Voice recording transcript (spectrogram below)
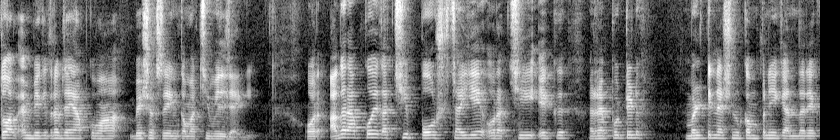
तो आप एमबीए की तरफ़ जाएँ, आपको वहाँ बेशक से इनकम अच्छी मिल जाएगी। और अगर आपको एक अच्छी पोस्ट चाहिए और अच्छी एक रेपुटेड मल्टीनेशनल कंपनी के अंदर एक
